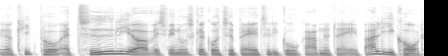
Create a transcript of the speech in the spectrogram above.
at kigge på, at tidligere, hvis vi nu skal gå tilbage til de gode gamle dage, bare lige kort,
